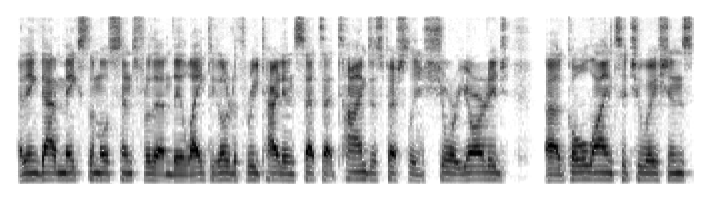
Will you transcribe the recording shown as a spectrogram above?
I think that makes the most sense for them. They like to go to three tight end sets at times, especially in short yardage, uh, goal line situations.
